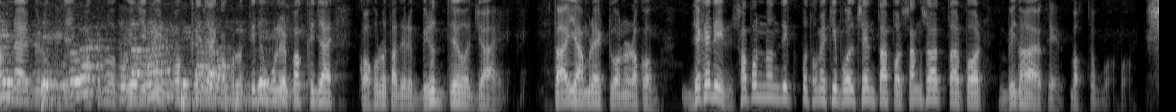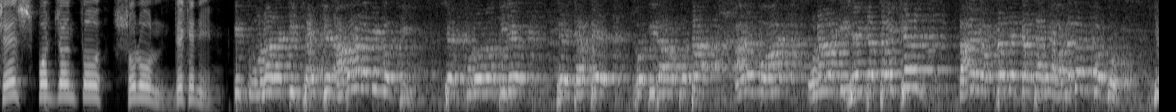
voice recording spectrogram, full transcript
অন্যায়ের বিরুদ্ধে, কখনো বিজেপির পক্ষে যায়, কখনো তৃণমূলের পক্ষে যায়, কখনো তাদের বিরুদ্ধেও যায়। তাই আমরা একটু অন্যরকম। দেখে নিন, স্বপন নন্দী প্রথমে কি বলছেন, তারপর সাংসদ, তারপর বিধায়কের বক্তব্য। শেষ পর্যন্ত শুনুন, দেখে নিন। ওনারা কি চাইছেন, আবার আমি বলছি সে পুরোনো দিনে সে যাতে সতীদাহ প্রথা আরম্ভ হয়, ওনারা কি সেইটা চাইছেন? তাই আপনাদের কাছে আমি আবেদন করব যে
